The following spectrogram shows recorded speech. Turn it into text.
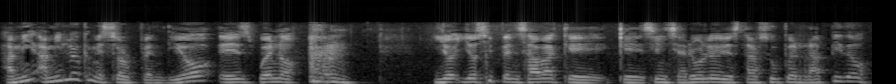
A mí, a mí lo que me sorprendió es, bueno, yo, yo sí pensaba que, que Cinciarulo iba a estar súper rápido,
